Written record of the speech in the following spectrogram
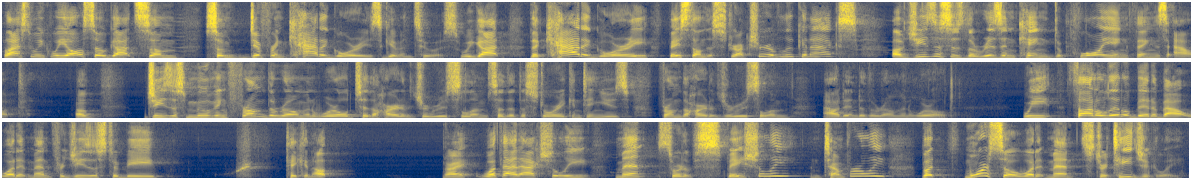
Last week, we also got some, some different categories given to us. We got the category based on the structure of Luke and Acts of Jesus as the risen king deploying things out, of Jesus moving from the Roman world to the heart of Jerusalem so that the story continues from the heart of Jerusalem out into the Roman world. We thought a little bit about what it meant for Jesus to be taken up, right? What that actually meant, sort of spatially and temporally, but more so what it meant strategically,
